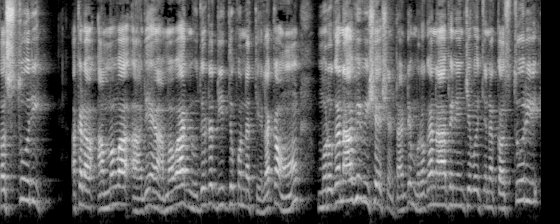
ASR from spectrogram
కస్తూరి అక్కడ అమ్మవారి అదే అమ్మవారి నుదుట దిద్దుకున్న తిలకం మృగనాభి విశేషట. అంటే మృగనాభి నుంచి వచ్చిన కస్తూరి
